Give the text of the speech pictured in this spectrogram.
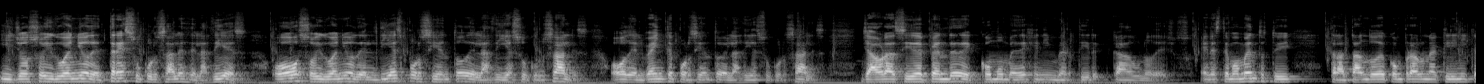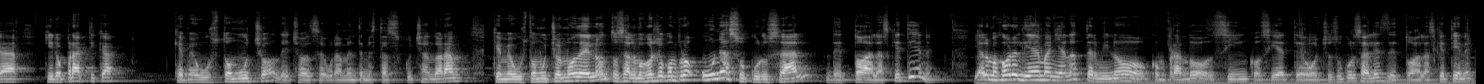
y yo soy dueño de 3 sucursales de las 10, o soy dueño del 10% de las 10 sucursales, o del 20% de las 10 sucursales. Ya ahora sí depende de cómo me dejen invertir cada uno de ellos. En este momento estoy tratando de comprar una clínica quiropráctica que me gustó mucho, de hecho seguramente me estás escuchando Aram, que me gustó mucho el modelo, entonces a lo mejor yo compro una sucursal de todas las que tiene. Y a lo mejor el día de mañana termino comprando 5, 7, 8 sucursales de todas las que tiene,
